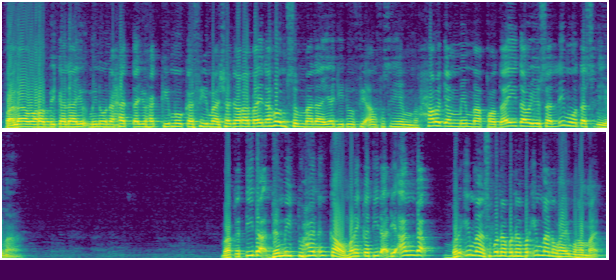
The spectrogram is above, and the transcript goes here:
La yu'minuna hatta yuhakkimuka fi ma shajara bainahum thumma la yajidu fi anfusihim harajan mimma qadaita wa yusallimu taslima. Maka tidak demi Tuhan engkau mereka tidak dianggap beriman sebenar-benar beriman wahai Muhammad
